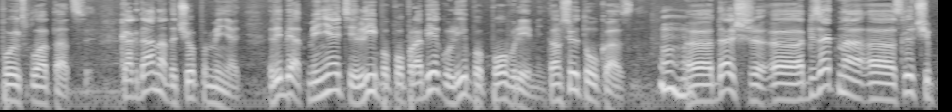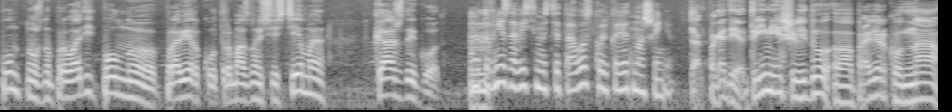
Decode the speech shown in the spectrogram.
по эксплуатации. Когда надо что поменять. Ребят, меняйте либо по пробегу, либо по времени. Там все это указано. Угу. Дальше. Э, обязательно э, следующий пункт нужно проводить полную проверку тормозной системы каждый год. Но это вне зависимости от того, сколько лет машине. Так, погоди, ты имеешь в виду э, проверку на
